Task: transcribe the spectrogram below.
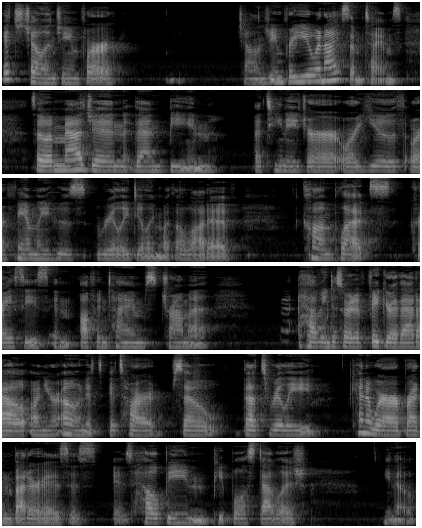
it's challenging for challenging for you and I sometimes. So imagine then being a teenager or a youth or a family who's really dealing with a lot of complex crises and oftentimes trauma having to sort of figure that out on your own it's it's hard so that's really kind of where our bread and butter is is is helping people establish you know,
